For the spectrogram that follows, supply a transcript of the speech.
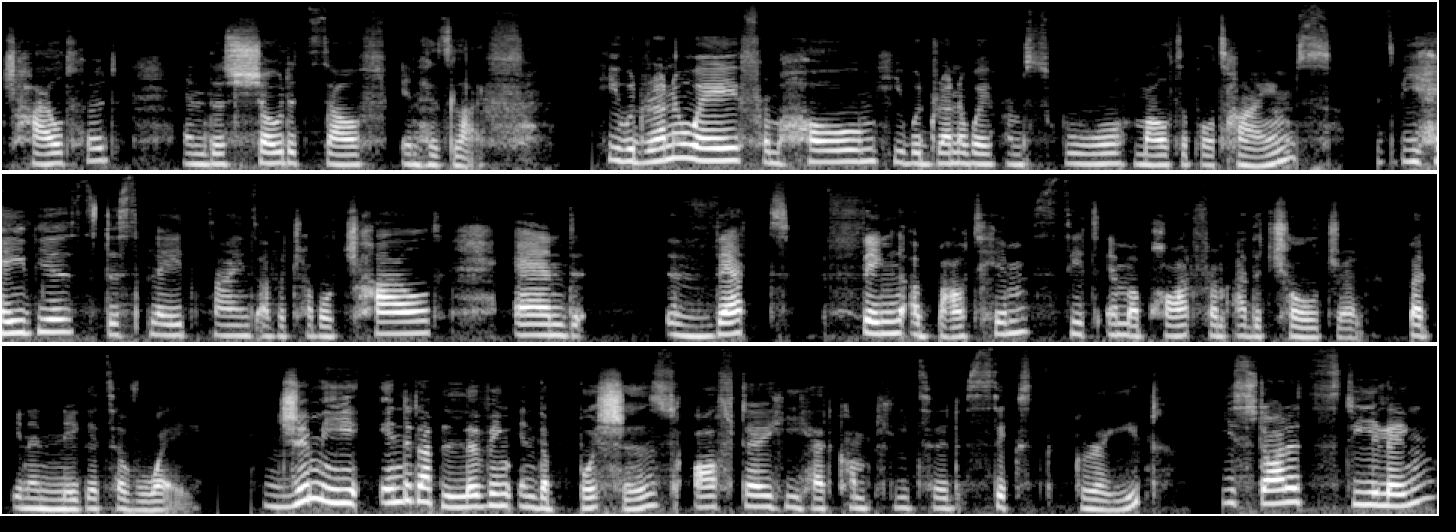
childhood, and this showed itself in his life. He would run away from home, he would run away from school multiple times. His behaviors displayed signs of a troubled child, and that thing about him set him apart from other children, but in a negative way. Jimmy ended up living in the bushes after he had completed sixth grade. He started stealing,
